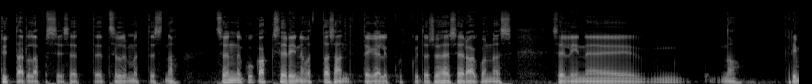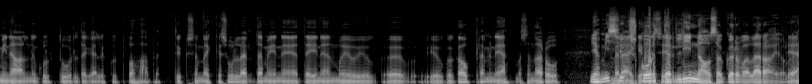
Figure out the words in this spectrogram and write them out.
tütarlaps siis, et, et selles mõttes noh, see on nagu kaks erinevat tasandit tegelikult, kuidas ühes erakonnas selline noh, kriminaalne kultuur tegelikult vohab, et üks on väike sullerdamine ja teine on mõjujõuga kauplemine, jah, ma saan aru. jah, mis üks korter siin... linnaosa kõrval ära ei ole.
